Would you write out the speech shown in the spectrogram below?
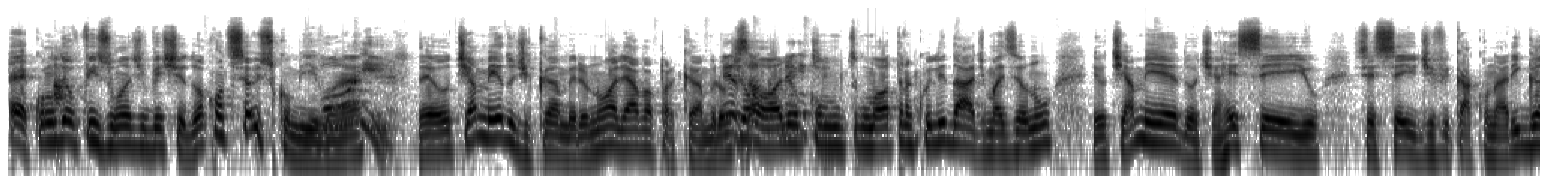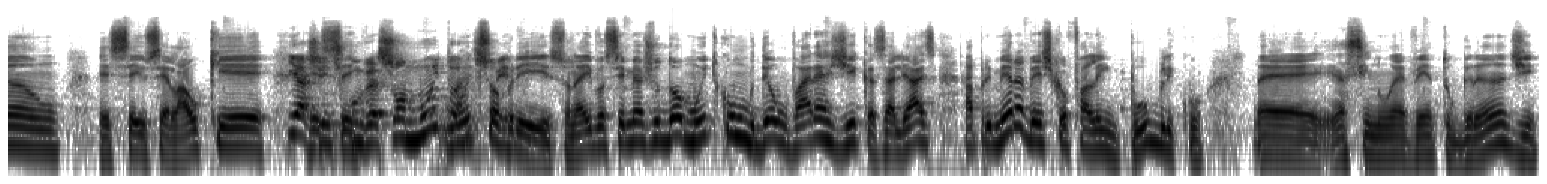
É, quando eu fiz o anjo investidor, aconteceu isso comigo, Foi. né? Eu tinha medo de câmera, eu não olhava pra câmera. Hoje eu olho com, Exatamente. maior tranquilidade, mas eu não. Eu tinha medo, eu tinha receio, receio de ficar com narigão, receio sei lá o quê. E a gente receio- conversou muito, muito sobre isso, né? E você me ajudou muito, com, deu várias dicas. Aliás, a primeira vez que eu falei em público, é, assim, num evento grande,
